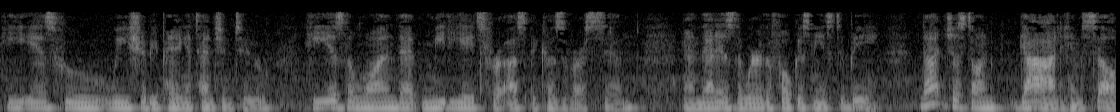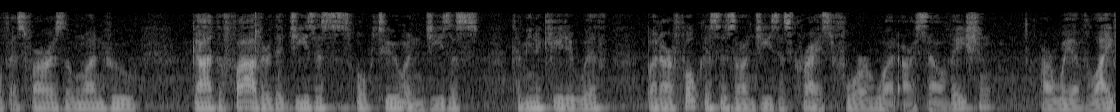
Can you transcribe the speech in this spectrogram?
He is who we should be paying attention to. He is the one that mediates for us because of our sin. And that is the, where the focus needs to be not just on God himself as far as the one who God the Father that Jesus spoke to and Jesus communicated with, but our focus is on Jesus Christ for what? Our salvation, our way of life,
